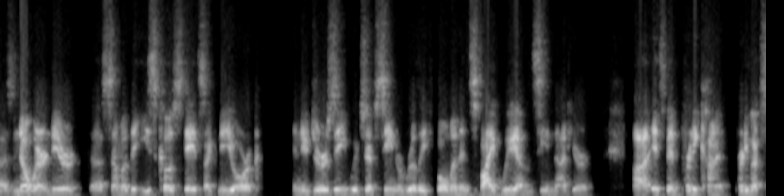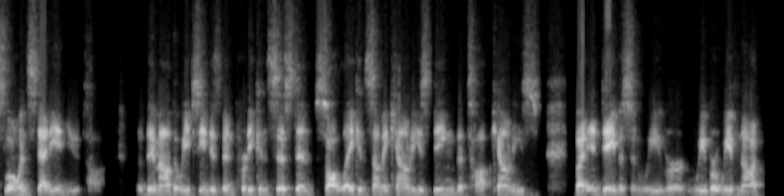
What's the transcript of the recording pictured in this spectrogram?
uh, nowhere near uh, some of the East Coast states like New York and New Jersey, which have seen a really fulminant spike. We haven't seen that here. Uh, it's been pretty kind of pretty much slow and steady in Utah. The amount that we've seen has been pretty consistent. Salt Lake and Summit counties being the top counties, but in Davis and Weber, Weber, we've not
